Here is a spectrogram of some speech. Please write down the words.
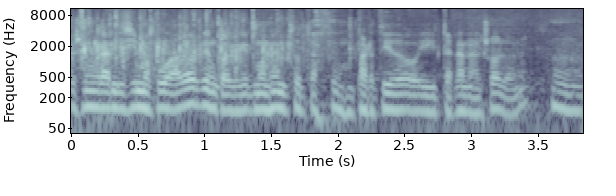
es un grandísimo jugador que en cualquier momento te hace un partido y te gana el solo, ¿no? Mm.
